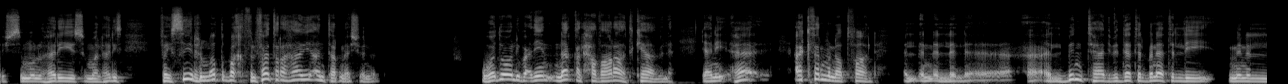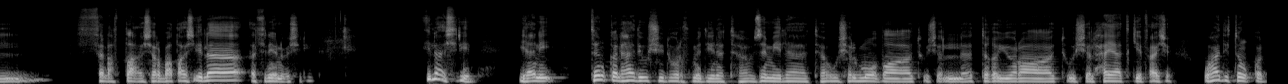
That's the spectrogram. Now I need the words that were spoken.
إيش يسمونه الهريس وما الهريس فيصير المطبخ في الفترة هذه international وهذول بعدين نقل حضارات كاملة. يعني ها أكثر من الأطفال. البنت هذه بالذات البنات اللي من ال 13 14 إلى 22 إلى 20 يعني تنقل هذه وش يدور في مدينتها وزميلاتها وش الموضات وش التغيرات وش الحياة كيف عايشة. وهذه تنقل.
